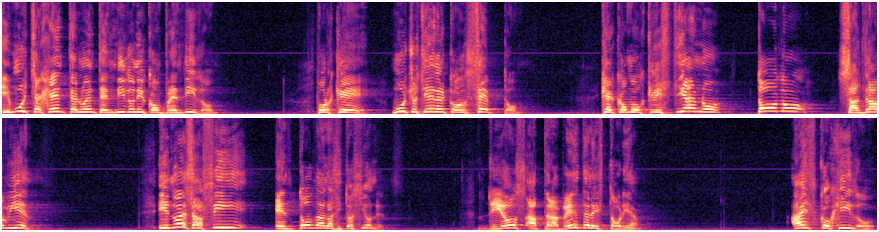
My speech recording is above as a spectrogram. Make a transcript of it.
y mucha gente no ha entendido ni comprendido porque muchos tienen el concepto que como cristiano todo saldrá bien. Y no es así en todas las situaciones. Dios a través de la historia ha escogido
